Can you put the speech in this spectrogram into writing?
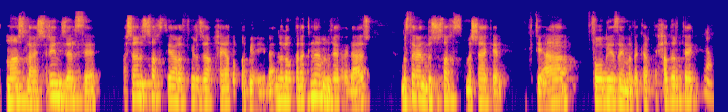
12 ل 20 جلسة عشان الشخص يعرف يرجع حياته الطبيعية. لأنه لو تركناه من غير علاج بصير عند الشخص مشاكل اكتئاب فوبيا زي ما ذكرت حضرتك نعم.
